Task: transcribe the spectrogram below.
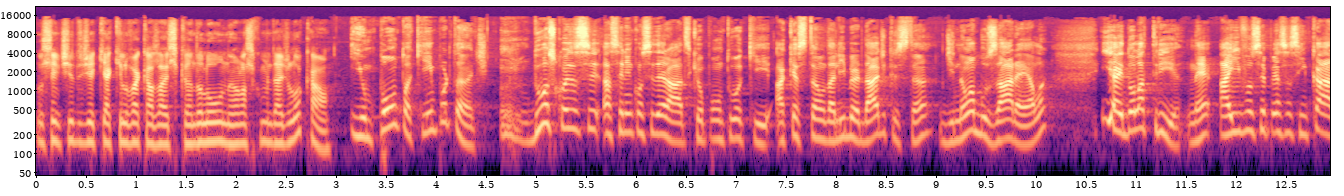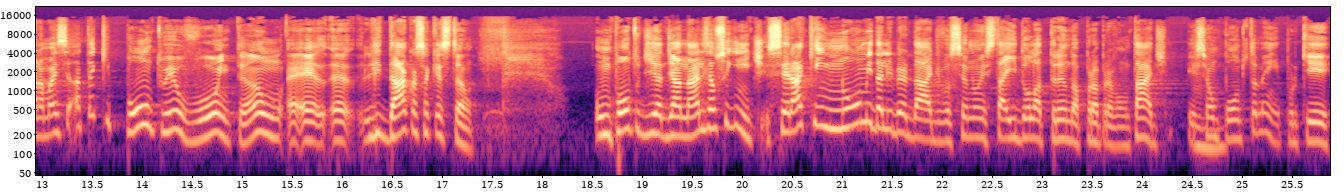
no sentido de que aquilo vai causar escândalo ou não na nossa comunidade local. E um ponto aqui é importante. Duas coisas a serem consideradas que eu pontuo aqui. A questão da liberdade cristã, de não abusar ela e a idolatria, né? Aí você pensa assim, cara, mas até que ponto eu vou, então, é, é, é lidar com essa questão? um ponto de, de, análise é o seguinte: será que em nome da liberdade você não está idolatrando a própria vontade? Esse uhum. é um uhum. ponto também, porque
